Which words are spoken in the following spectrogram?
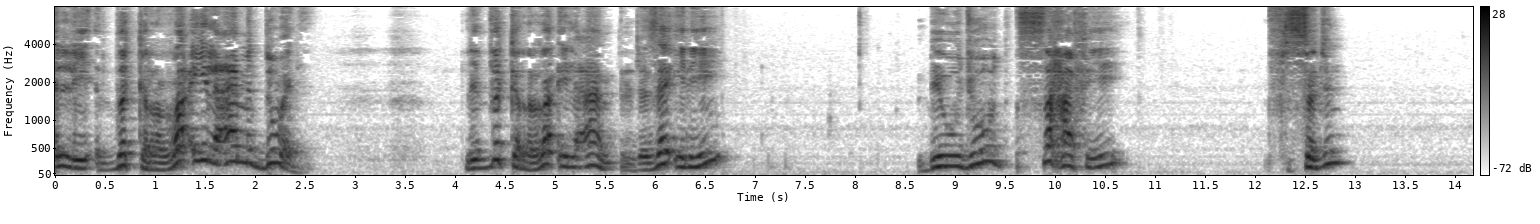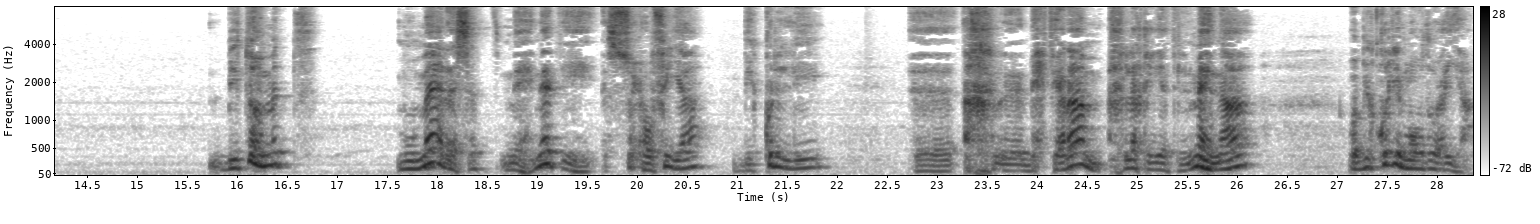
اللي تذكر الرأي العام الدولي. اللي تذكر الرأي العام الجزائري بوجود الصحفي في السجن بتهمة ممارسة مهنته الصحفية بكل أخ... باحترام أخلاقية المهنة وبكل موضوعية.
